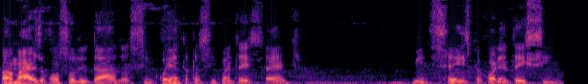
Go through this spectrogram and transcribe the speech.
a margem consolidada 50 para 57, 26 para 45.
